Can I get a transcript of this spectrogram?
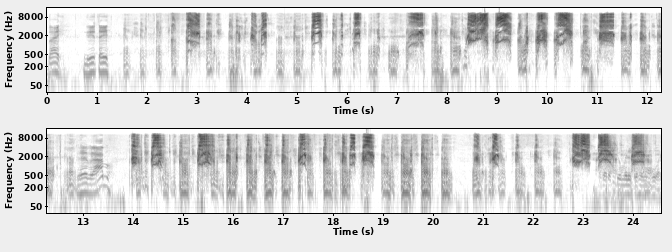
Vai, grita aí. É brabo? Agora filma ele correndo embora.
